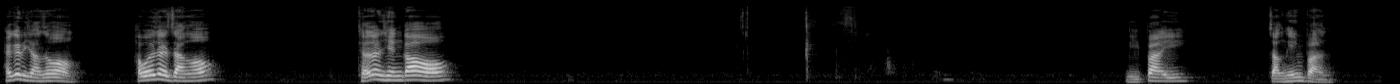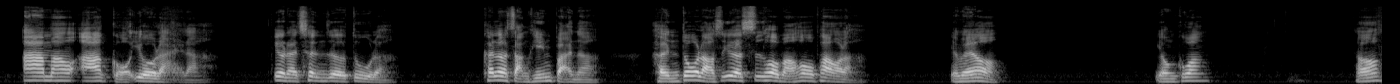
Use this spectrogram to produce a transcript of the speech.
还跟你讲什么？还会再涨哦，挑战前高哦。礼拜一涨停板。阿猫阿狗又来了，又来蹭热度了。看到涨停板了，很多老师又在事后马后炮了，有没有？永光，好，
